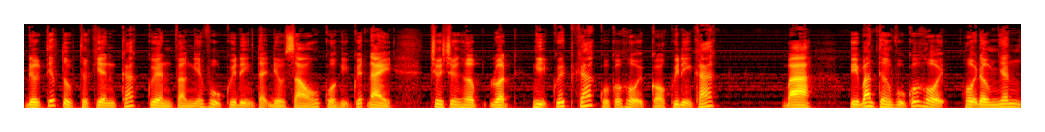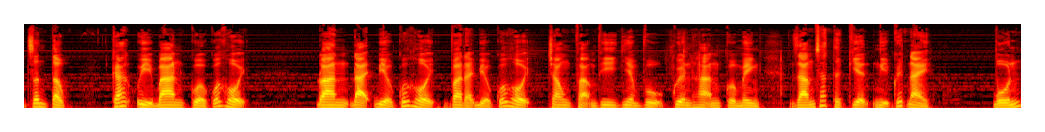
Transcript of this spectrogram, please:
được tiếp tục thực hiện các quyền và nghĩa vụ quy định tại điều 6 của nghị quyết này, trừ trường hợp luật, nghị quyết khác của Quốc hội có quy định khác. 3. Ủy ban Thường vụ Quốc hội, Hội đồng nhân dân tộc, các ủy ban của Quốc hội, đoàn đại biểu Quốc hội và đại biểu Quốc hội trong phạm vi nhiệm vụ quyền hạn của mình giám sát thực hiện nghị quyết này. 4.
